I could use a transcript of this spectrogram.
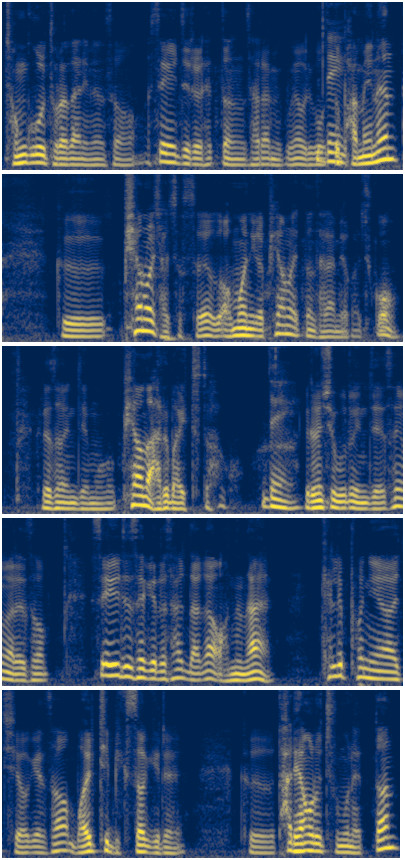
전국을 돌아다니면서 세일즈를 했던 사람이고요. 그리고 네. 또 밤에는 그 피아노를 잘 쳤어요. 어머니가 피아노 했던 사람이어가지고 그래서 이제 뭐 피아노 아르바이트도 하고 네. 이런 식으로 이제 소위 말해서 세일즈 세계를 살다가 어느 날 캘리포니아 지역에서 multi 믹서기를 그 다량으로 주문했던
